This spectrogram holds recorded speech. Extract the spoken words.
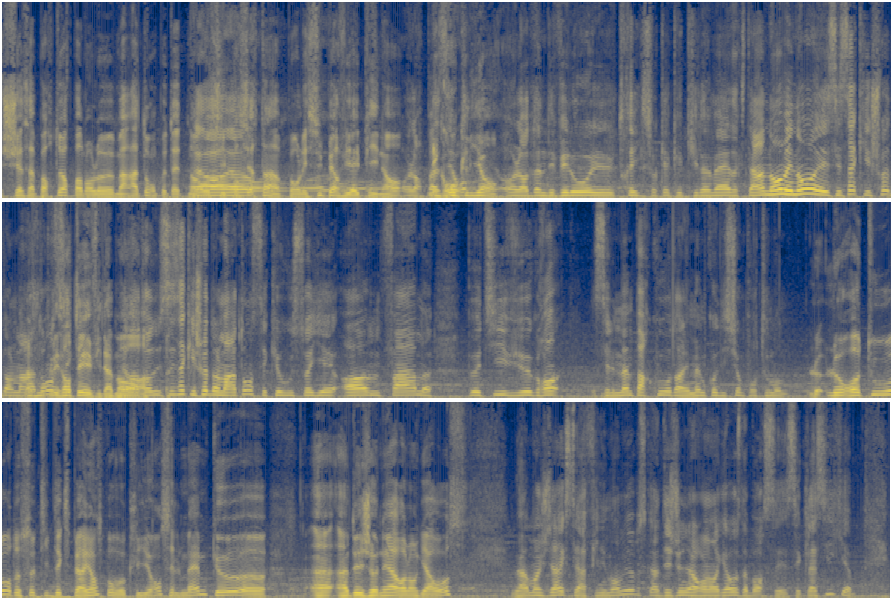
chaise à porteur pendant le marathon peut-être, non Alors, Aussi pour euh, certains, pour les super VIP, non Les gros clients. On leur donne des vélos électriques sur quelques kilomètres, etc. Non, mais non, et c'est ça qui est chouette dans le marathon. Là, vous plaisantez évidemment. Hein. C'est ça qui est chouette dans le marathon, c'est que vous soyez homme, femme, petit, vieux, grand. C'est le même parcours dans les mêmes conditions pour tout le monde. Le, le retour de ce type d'expérience pour vos clients, c'est le même que euh, un, un déjeuner à Roland Garros ben moi je dirais que c'est infiniment mieux parce qu'un déjeuner à Roland Garros d'abord c'est classique.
